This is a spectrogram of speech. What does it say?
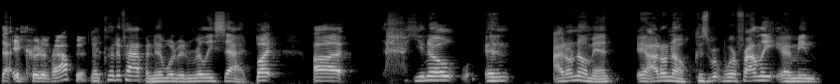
that It could have happened. it could have happened. It would have been really sad. But uh, you know, and I don't know, man. I don't know because we're, we're finally. I mean,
